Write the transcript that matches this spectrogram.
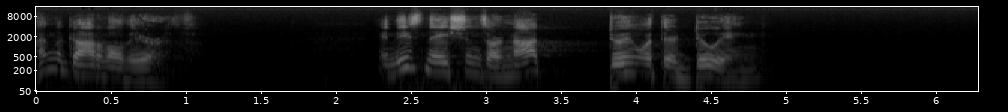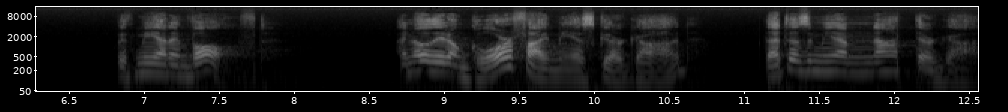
I'm the God of all the earth. And these nations are not doing what they're doing with me uninvolved. I know they don't glorify me as their God. That doesn't mean I'm not their God,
